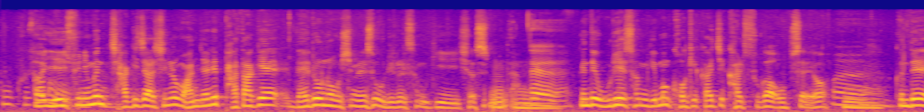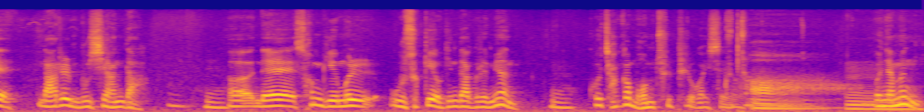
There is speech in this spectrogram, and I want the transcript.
그, 그 어, 예수님은 자기 자신을 완전히 바닥에 내려놓으시면서 우리를 섬기셨습니다. 음, 음. 네. 근데 우리의 섬김은 거기까지 갈 수가 없어요. 음. 근데 나를 무시한다. 어, 내 섬김을 우습게 여긴다 그러면 음. 그거 잠깐 멈출 필요가 있어요. 아, 음. 왜냐하면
